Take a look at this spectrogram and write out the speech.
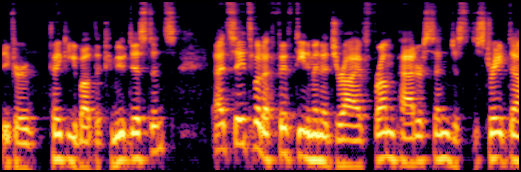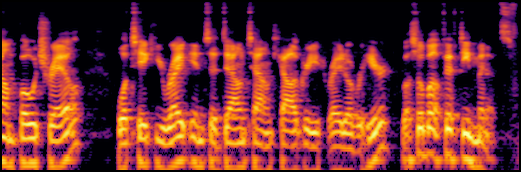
if you're thinking about the commute distance. I'd say it's about a 15 minute drive from Patterson, just straight down Bow Trail will take you right into downtown Calgary right over here. So about 15 minutes.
